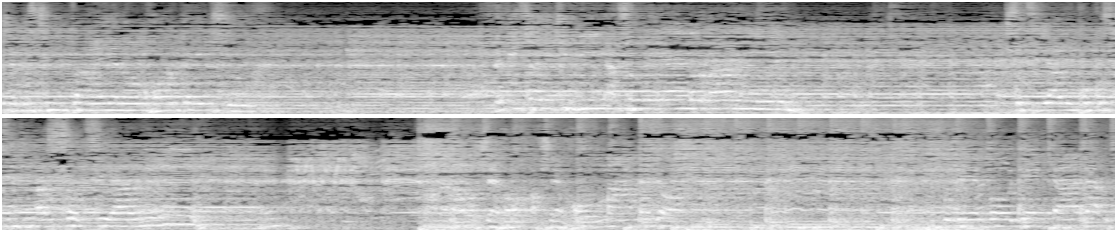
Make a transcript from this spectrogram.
se to střípá jenom horký vzduch. Neví, co je divný a co je normální. Sociální pokusí a sociální. Máme všeho a všeho máme dost. Je vodě kárat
